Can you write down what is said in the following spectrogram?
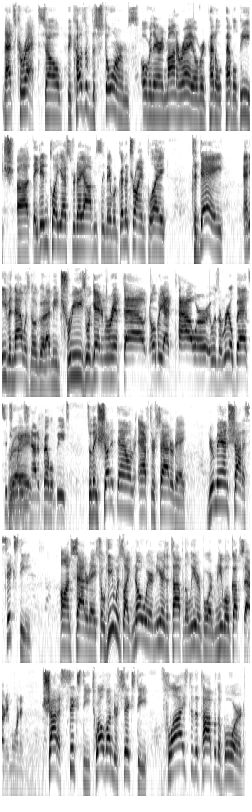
That's correct. So, because of the storms over there in Monterey, over at Pebble, Pebble Beach, uh, they didn't play yesterday. Obviously, they were going to try and play today, and even that was no good. I mean, trees were getting ripped out. Nobody had power. It was a real bad situation right. out at Pebble Beach. So they shut it down after Saturday. Your man shot a 60 on Saturday, so he was like nowhere near the top of the leaderboard when he woke up Saturday morning. Shot a 60, 12 under 60, flies to the top of the board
